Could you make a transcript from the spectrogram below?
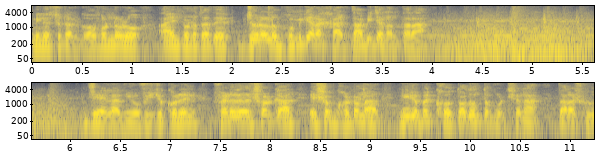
মিনেসোটার গভর্নর ও আইন প্রণেতাদের জোরালো ভূমিকা রাখার দাবি জানান তারা। জেলানি অভিযোগ করেন, ফেডারেল সরকার এসব ঘটনার নিরপেক্ষ তদন্ত করছে না। তারা শুরু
